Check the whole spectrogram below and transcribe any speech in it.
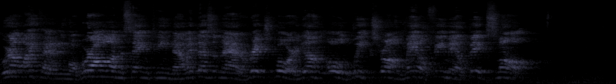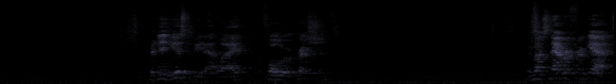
We're not like that anymore. We're all on the same team now. It doesn't matter. Rich, poor, young, old, weak, strong, male, female, big, small. But it didn't used to be that way before we were Christians. We must never forget.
